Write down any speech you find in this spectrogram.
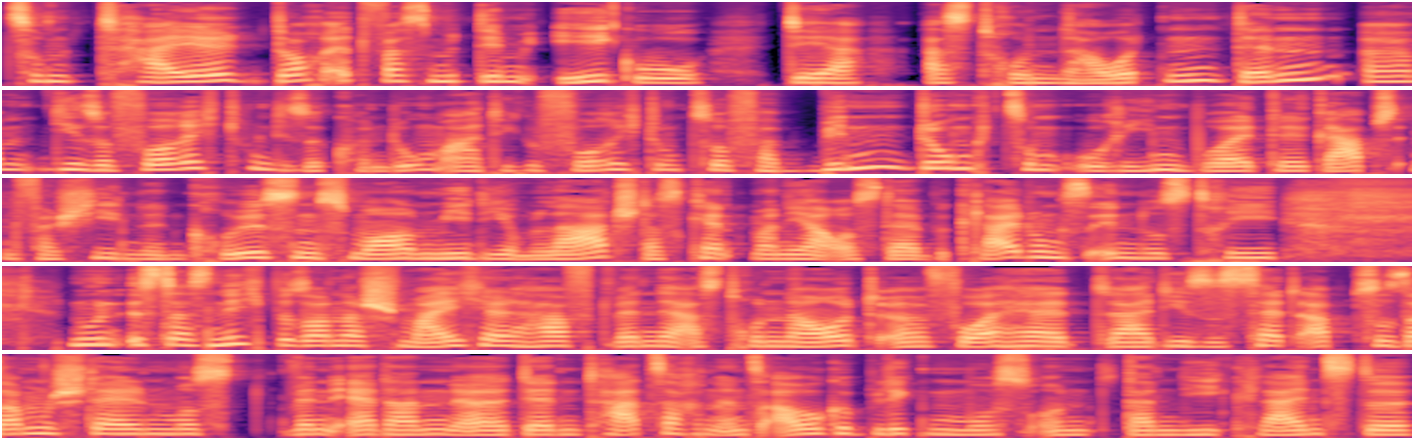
zum Teil doch etwas mit dem Ego der Astronauten, denn ähm, diese Vorrichtung, diese kondomartige Vorrichtung zur Verbindung zum Urinbeutel gab es in verschiedenen Größen, Small, Medium, Large, das kennt man ja aus der Bekleidungsindustrie. Nun ist das nicht besonders schmeichelhaft, wenn der Astronaut äh, vorher da dieses Setup zusammenstellen muss, wenn er dann äh, den Tatsachen ins Auge blicken muss und dann die kleinste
